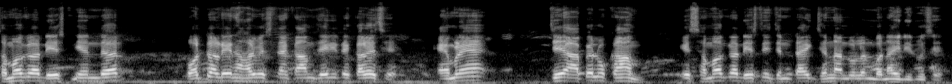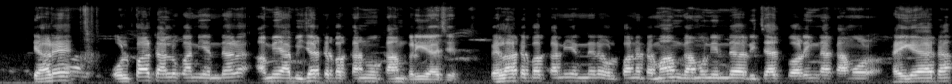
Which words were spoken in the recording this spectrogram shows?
સમગ્ર દેશની અંદર વોટર રેન હાર્વેસ્ટના કામ જે રીતે કરે છે, એમણે જે આપેલું કામ એ સમગ્ર દેશની જનતા એક જન આંદોલન બનાવી દીધું છે. ત્યારે ઓલપાડ તાલુકાની અંદર અમે આ બીજા તબક્કાનું કામ કરી રહ્યા છે. પહેલા તબક્કાની અંદર ઓલપાના તમામ ગામોની અંદર રિચાર્જ બોરિંગના કામો થઈ ગયા હતા.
